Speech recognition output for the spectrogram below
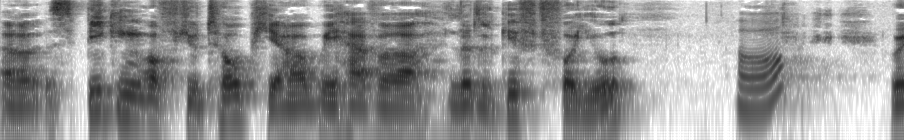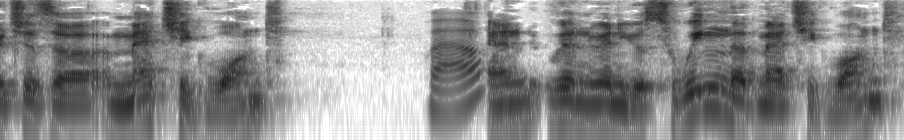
Uh, speaking of utopia, we have a little gift for you. Oh. Which is a magic wand. Wow. And when, when you swing that magic wand,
